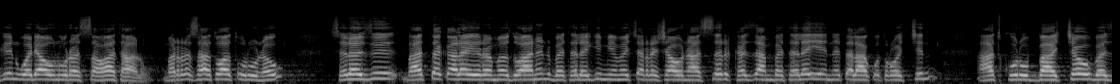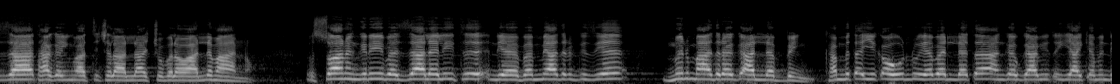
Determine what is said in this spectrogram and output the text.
ግን ወዲያውኑ ረሳኋት አሉ። መረሳቷ ጥሩ ነው። ስለዚህ በአጠቃላይ ረመዷንን በተለይም የመጨረሻውን አስር ከዛም በተለይ ነጠላ ቁጥሮችን አትኩሩባቸው በዛ ታገኟት ትችላላችሁ ብለዋል ማለት ነው። እሷን እንግዲህ በዛ ሌሊት በሚያድር ጊዜ ምን ማድረግ አለብኝ? ከምጠይቀው ሁሉ የበለጠ አንገብጋቢው ጥያቄ ምንድ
